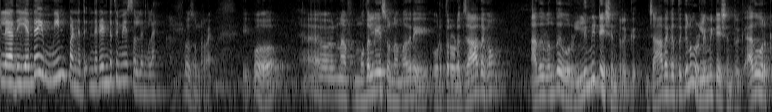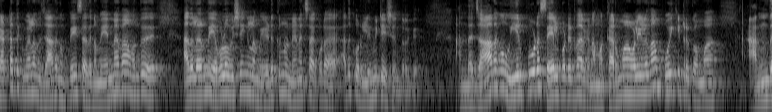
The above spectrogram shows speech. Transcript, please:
இல்லை அது எதை மீன் பண்ணுது? இந்த ரெண்டுத்துமே சொல்லுங்களேன். கண்டிப்பாக சொல்கிறேன் இப்போது நான் முதல்லயே சொன்ன மாதிரி ஒருத்தரோட ஜாதகம் அது வந்து ஒரு லிமிட்டேஷன் இருக்குது ஜாதகத்துக்குன்னு ஒரு லிமிட்டேஷன் இருக்குது அது ஒரு கட்டத்துக்கு மேலே அந்த ஜாதகம் பேசாது. நம்ம என்ன தான் வந்து அதுலேருந்து எவ்வளோ விஷயங்கள் நம்ம எடுக்கணும்னு நினச்சா கூட அதுக்கு ஒரு லிமிட்டேஷன் இருக்குது அந்த ஜாதகம் உயிர்ப்போட செயல்பட்டுட்டு தான் இருக்குது நம்ம கர்மாவளியில் தான் போய்கிட்டு இருக்கோமா அந்த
